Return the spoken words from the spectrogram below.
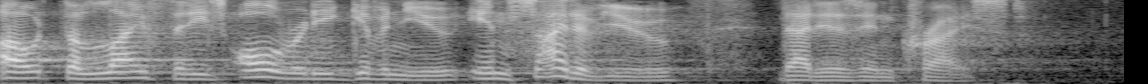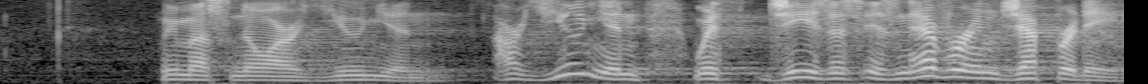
out the life that He's already given you inside of you, that is in Christ. We must know our union. Our union with Jesus is never in jeopardy.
